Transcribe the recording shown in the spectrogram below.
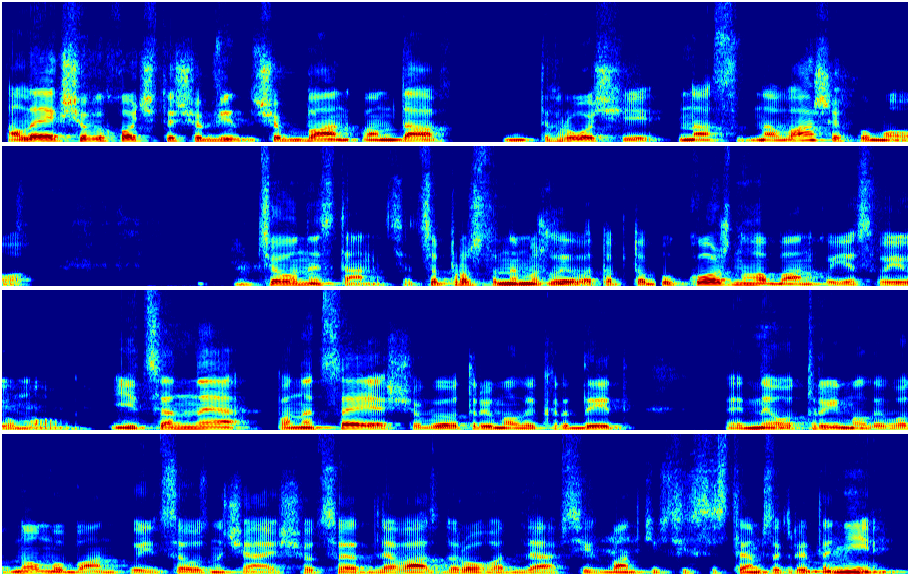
Але якщо ви хочете, щоб він щоб банк вам дав гроші на, на ваших умовах, цього не станеться. Це просто неможливо. Тобто, у кожного банку є свої умови, і це не панацея, що ви отримали кредит, не отримали в одному банку, і це означає, що це для вас дорога для всіх банків, всіх систем закрита. Ні.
